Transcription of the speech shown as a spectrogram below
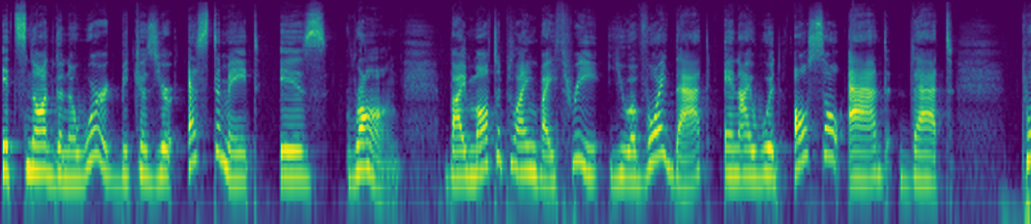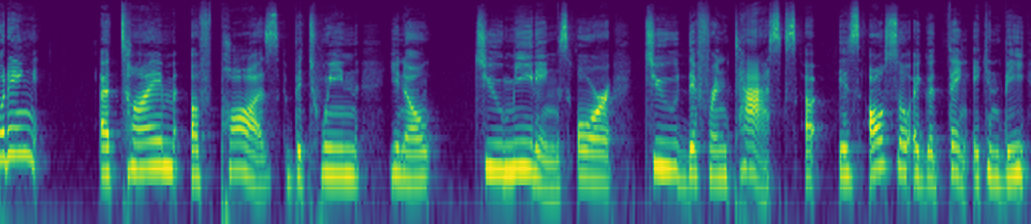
it's not going to work because your estimate is wrong. By multiplying by three, you avoid that. And I would also add that putting a time of pause between, you know, two meetings or two different tasks uh, is also a good thing. It can be,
